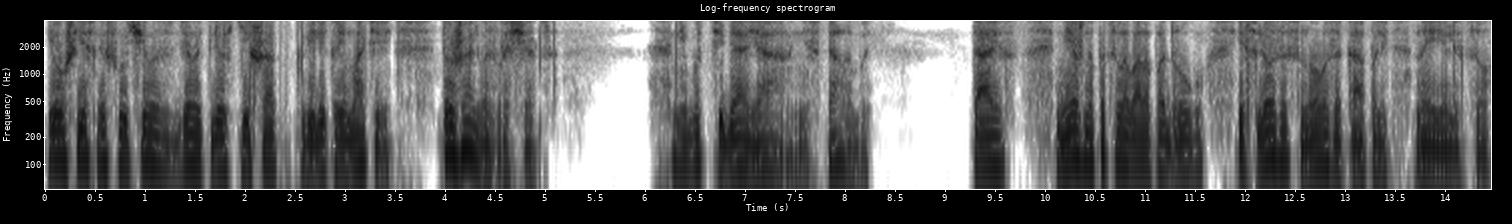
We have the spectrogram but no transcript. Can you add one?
И уж если случилось сделать легкий шаг к Великой Матери, то жаль возвращаться. Не будь тебя, я не стала бы. Таис нежно поцеловала подругу, и слезы снова закапали на ее лицо.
